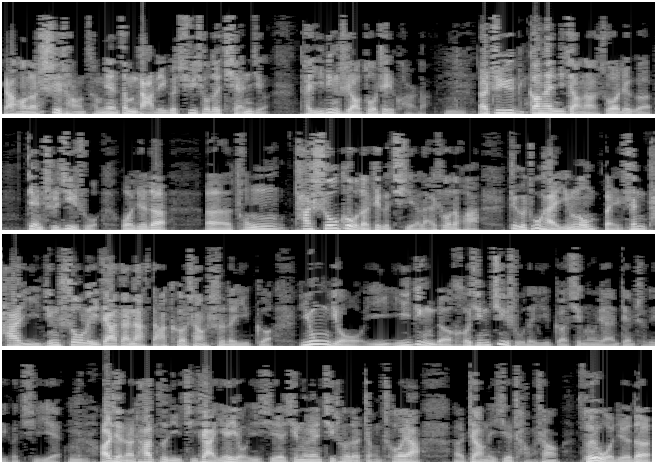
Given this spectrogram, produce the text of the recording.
然后呢，市场层面这么大的一个需求的前景，它一定是要做这一块的。嗯，那至于刚才你讲的说这个电池技术，我觉得。呃，从他收购的这个企业来说的话，这个珠海银隆本身他已经收了一家在纳斯达克上市的一个拥有一一定的核心技术的一个新能源电池的一个企业，嗯，而且呢，他自己旗下也有一些新能源汽车的整车呀，呃，这样的一些厂商，所以我觉得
